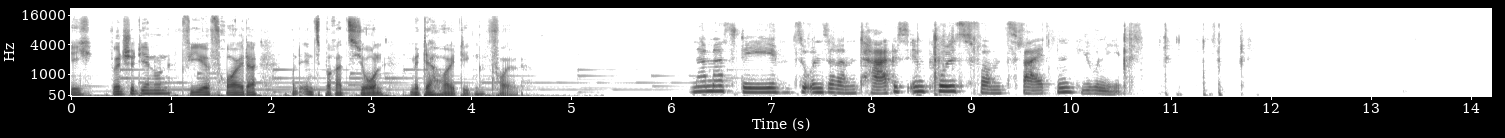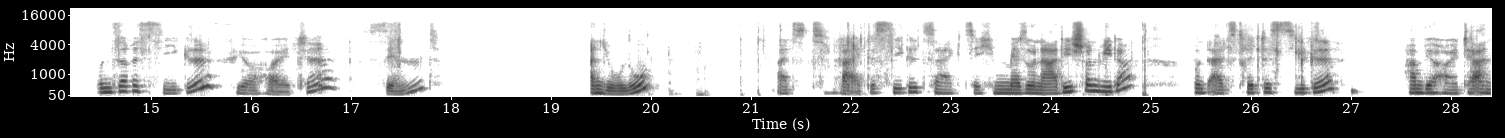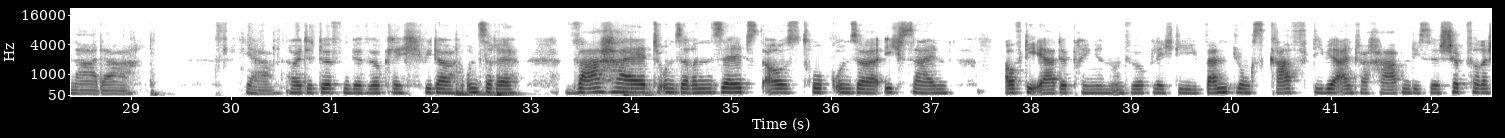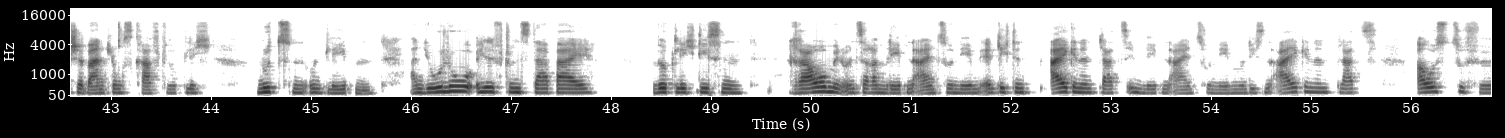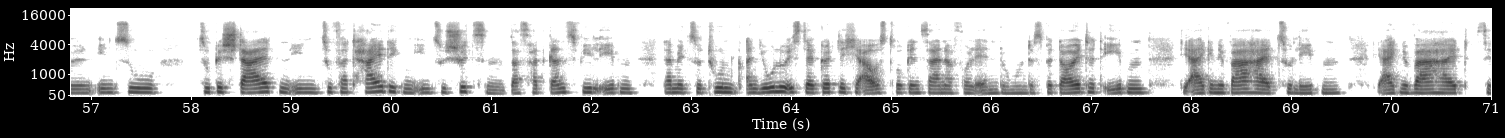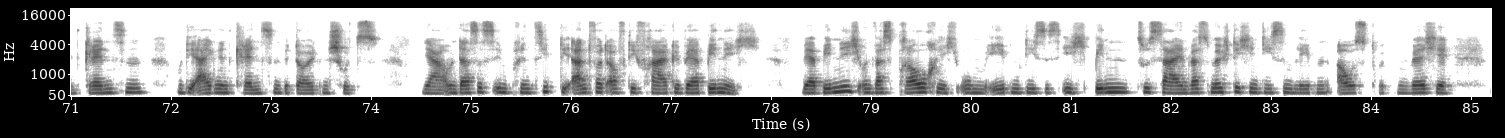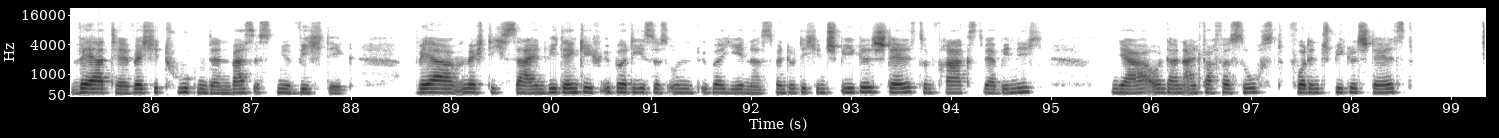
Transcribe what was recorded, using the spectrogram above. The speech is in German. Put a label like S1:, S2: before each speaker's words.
S1: Ich wünsche dir nun viel Freude und Inspiration mit der heutigen Folge.
S2: Namaste zu unserem Tagesimpuls vom 2. Juni. Unsere Siegel für heute sind Anjolo. Als zweites Siegel zeigt sich Mesonadi schon wieder. Und als drittes Siegel haben wir heute Anada. Ja, heute dürfen wir wirklich wieder unsere Wahrheit, unseren Selbstausdruck, unser Ich-Sein auf die Erde bringen und wirklich die Wandlungskraft, die wir einfach haben, diese schöpferische Wandlungskraft wirklich nutzen und leben. Anjulu hilft uns dabei, wirklich diesen Raum in unserem Leben einzunehmen, endlich den eigenen Platz im Leben einzunehmen und diesen eigenen Platz auszufüllen, ihn zu, zu gestalten, ihn zu verteidigen, ihn zu schützen. Das hat ganz viel eben damit zu tun. Anjolo ist der göttliche Ausdruck in seiner Vollendung und das bedeutet eben, die eigene Wahrheit zu leben. Die eigene Wahrheit sind Grenzen und die eigenen Grenzen bedeuten Schutz. Ja, und das ist im Prinzip die Antwort auf die Frage, wer bin ich? Wer bin ich und was brauche ich, um eben dieses Ich bin zu sein? Was möchte ich in diesem Leben ausdrücken? Welche Werte, welche Tugenden, was ist mir wichtig? Wer möchte ich sein? Wie denke ich über dieses und über jenes? Wenn du dich in den Spiegel stellst und fragst, wer bin ich? Ja, und dann einfach versuchst, vor den Spiegel stellst,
